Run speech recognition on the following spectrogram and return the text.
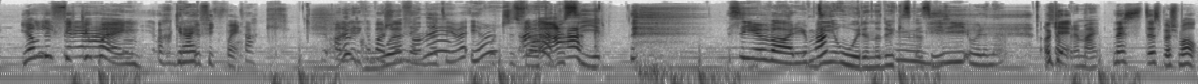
ja, men du fikk jo poeng. Åh, Du fikk poeng. Takk. Alle virker bare så Fanny? negative. Ja, Bortsett fra at du sier Sier Variuma. de ordene du ikke skal si. De ordene. Ok, Kjappere enn meg. Neste spørsmål.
